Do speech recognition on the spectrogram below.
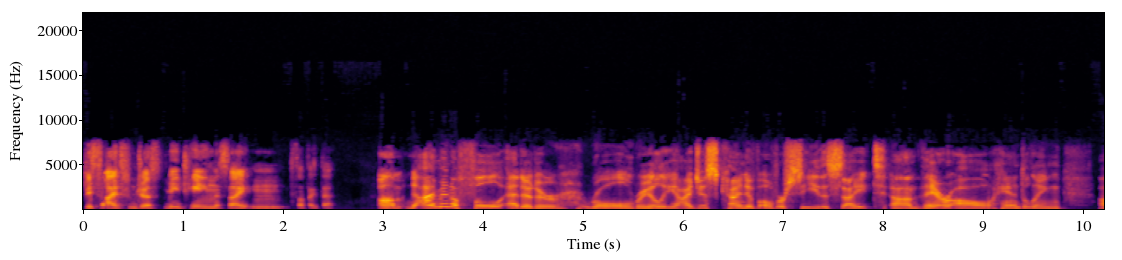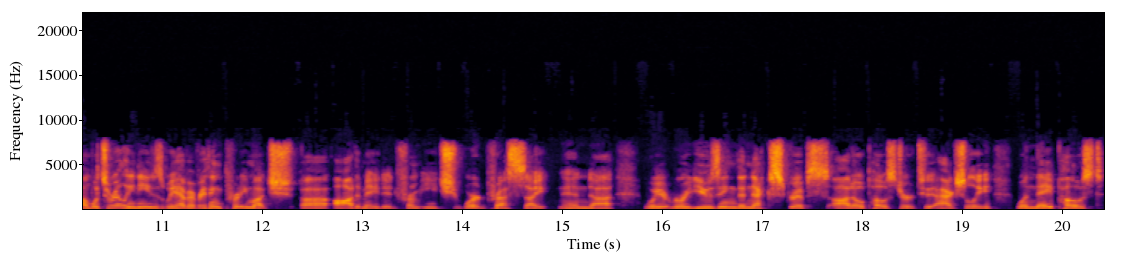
besides from just maintaining the site and stuff like that? Um, I'm in a full editor role, really. I just kind of oversee the site. Um, they're all handling. Um, what's really neat is we have everything pretty much uh, automated from each WordPress site, and uh, we're, we're using the NextScripts auto poster to actually, when they post,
